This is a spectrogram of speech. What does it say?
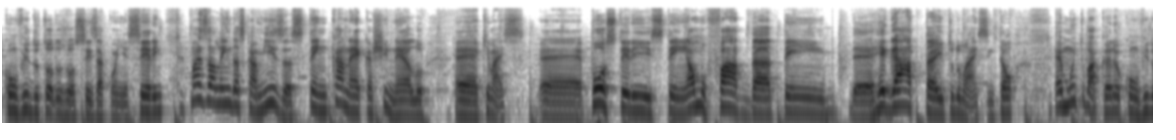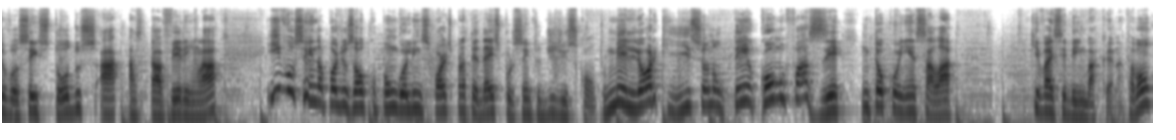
convido todos vocês a conhecerem. Mas além das camisas, tem caneca, chinelo, é, que mais? É, pôsteres, tem almofada, tem é, regata e tudo mais. Então é muito bacana, eu convido vocês todos a, a, a verem lá. E você ainda pode usar o cupom Golim Esporte para ter 10% de desconto. Melhor que isso eu não tenho como fazer, então conheça lá que vai ser bem bacana, tá bom?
